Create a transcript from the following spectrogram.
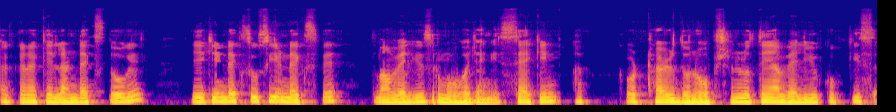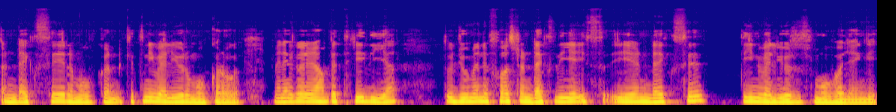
अगर अकेला इंडेक्स दोगे, एक इंडेक्स उसी इंडेक्स पे तमाम वैल्यूज़ रिमूव हो जाएँगी। सेकंड आप और थर्ड दोनों ऑप्शनल होते हैं। आप वैल्यू को किस इंडेक्स से रिमूव कर, कितनी वैल्यू रिमूव करोगे? मैंने अगर यहाँ पे थ्री दिया तो जो मैंने फ़र्स्ट इंडेक्स दिया इस, ये इंडेक्स से तीन वैल्यूज़ रिमूव हो जाएँगी।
